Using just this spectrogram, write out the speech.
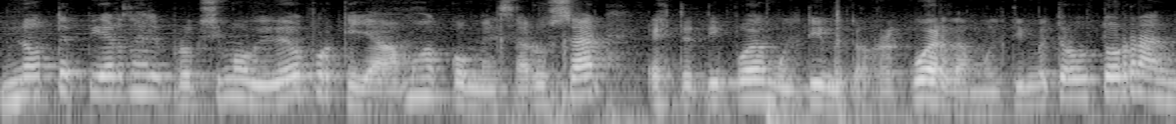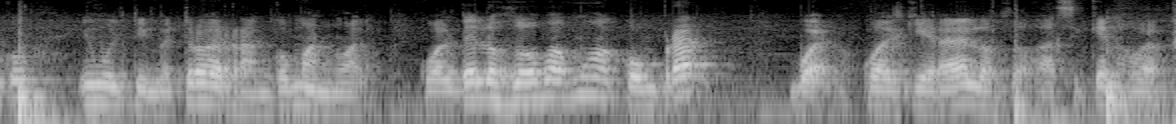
no te pierdas el próximo video porque ya vamos a comenzar a usar este tipo de multímetros. Recuerda, multímetro autorrango y multímetro de rango manual. ¿Cuál de los dos vamos a comprar? Bueno, cualquiera de los dos, así que nos vemos.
